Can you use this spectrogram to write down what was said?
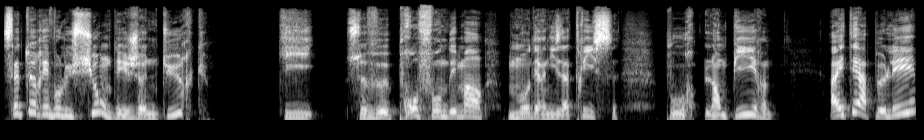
Cette révolution des jeunes Turcs, qui se veut profondément modernisatrice pour l'Empire, a été appelée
